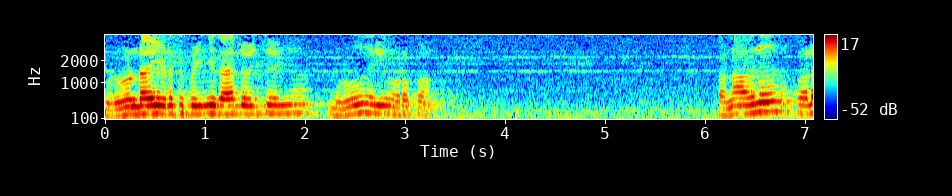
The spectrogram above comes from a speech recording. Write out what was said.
മുറിവുണ്ടായി എടുത്ത് പിഴിഞ്ഞ് കാലിലൊഴിച്ചു കഴിഞ്ഞാൽ മുറിവ് കരിയും ഉറപ്പാണ്. കാരണം അതിന് പല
